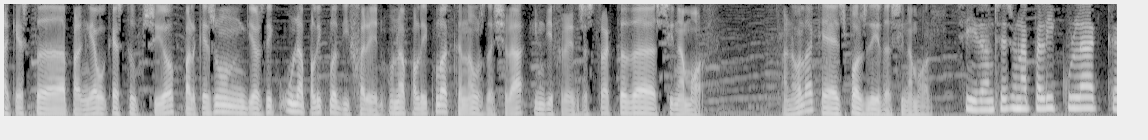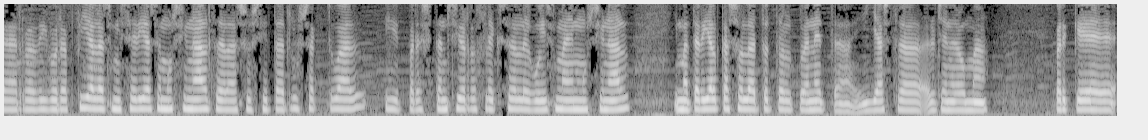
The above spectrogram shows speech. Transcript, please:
aquesta, prengueu aquesta opció, perquè és un, ja us dic, una pel·lícula diferent, una pel·lícula que no us deixarà indiferents. Es tracta de Cinemor. Manola, què es pots dir de Cinemor? Sí, doncs és una pel·lícula que radiografia les misèries emocionals de la societat russa actual i per extensió reflexa l'egoisme emocional i material que assola tot el planeta i llastra el gènere humà perquè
